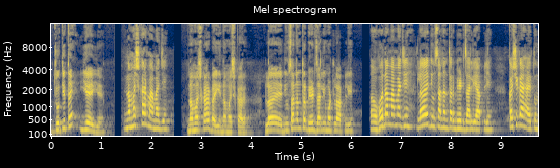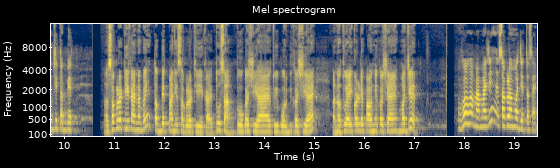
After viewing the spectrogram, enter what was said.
ज्योतिताई ये ये. नमस्कार मामाजी. नमस्कार बाई नमस्कार. लय दिवसानंतर भेट झाली म्हटलं आपली. हो ना मामाजी. लय दिवसानंतर भेट झाली आपली. कशी काय आहे तुमची तब्येत? सगळं ठीक आहे ना बाई? तब्येत पाणी सगळं ठीक आहे. तू सांग तू कशी आहे? तुझी पोरगी कशी आहे? आणि तू इकडले पाहुणे कसे आहे? मजेत? हो हो मामाजी सगळं मजेतच आहे.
